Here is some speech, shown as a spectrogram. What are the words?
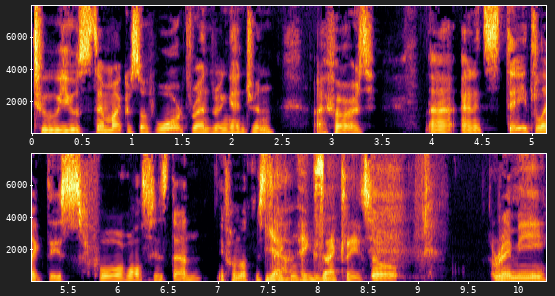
to use the Microsoft Word rendering engine. I heard. Uh, and it stayed like this for, well, since then, if I'm not mistaken. Yeah, exactly. So, Rémi,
